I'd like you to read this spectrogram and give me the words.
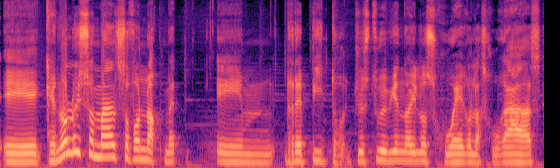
Eh, que no lo hizo mal Sofon Ahmed, Em, repito, yo estuve viendo ahí los juegos, las jugadas.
